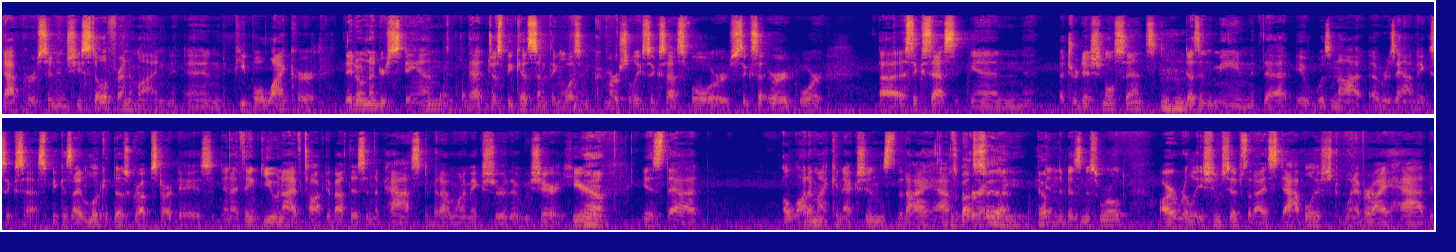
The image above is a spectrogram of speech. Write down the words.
that person, and she's still a friend of mine, and people like her, they don't understand that just because something wasn't commercially successful or success or, or uh, a success in a traditional sense Mhm. doesn't mean that it was not a resounding success. Because I look at those Grubstar days, and I think you and I have talked about this in the past, but I want to make sure that we share it here. Is Yeah. that a lot of my connections that I have about to that. currently Yep. in the business world are relationships that I established whenever I had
